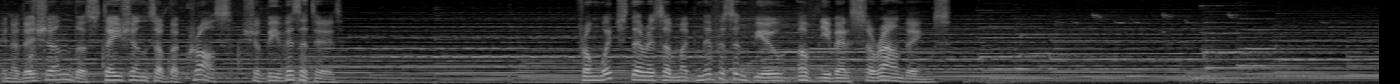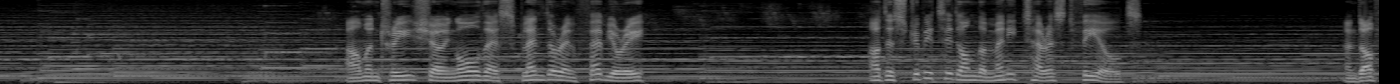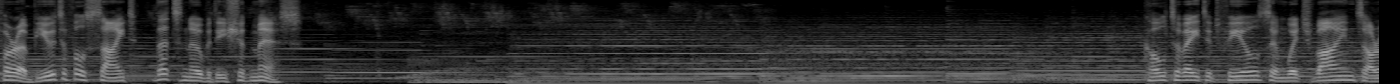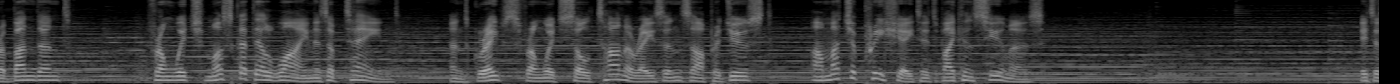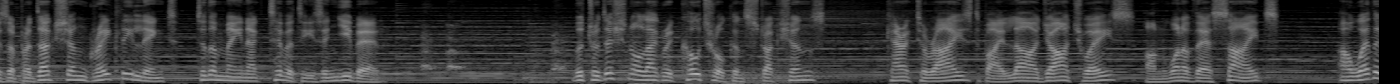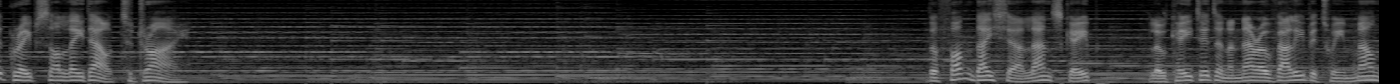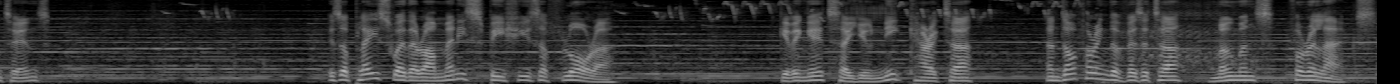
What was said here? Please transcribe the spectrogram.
In addition, the Stations of the Cross should be visited, from which there is a magnificent view of Llíber's surroundings. Almond trees showing all their splendor in February are distributed on the many terraced fields and offer a beautiful sight that nobody should miss. Cultivated fields in which vines are abundant, from which Moscatel wine is obtained, and grapes from which Sultana raisins are produced, are much appreciated by consumers. It is a production greatly linked to the main activities in Llíber. The traditional agricultural constructions, characterized by large archways on one of their sides, are where the grapes are laid out to dry. The Fondaisha landscape, located in a narrow valley between mountains, is a place where there are many species of flora, giving it a unique character and offering the visitor moments for relax.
